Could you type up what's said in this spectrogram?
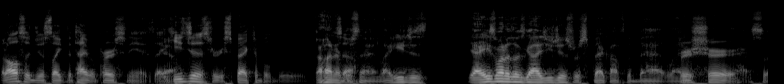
But also just like the type of person he is. Like Yeah. he's just a respectable dude. hundred So, percent. Like he just, yeah, he's one of those guys you just respect off the bat. Like for sure. yeah, so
